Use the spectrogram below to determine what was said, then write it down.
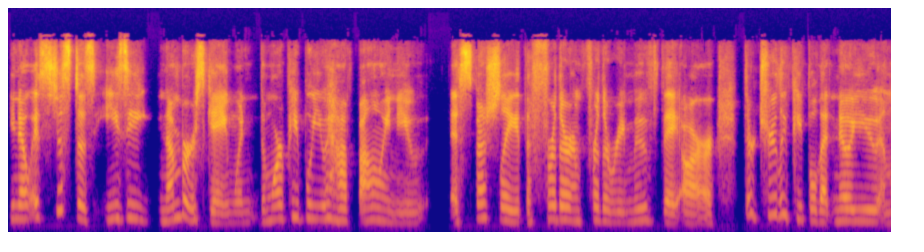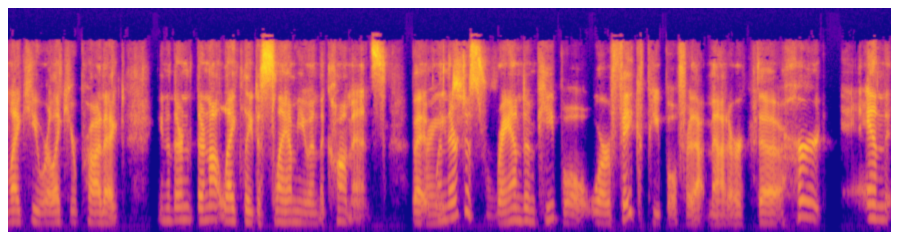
you know, it's just as easy numbers game. When the more people you have following you, especially the further and further removed they are, they're truly people that know you and like you or like your product. You know, they're they're not likely to slam you in the comments. But right. when they're just random people or fake people for that matter, the hurt and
